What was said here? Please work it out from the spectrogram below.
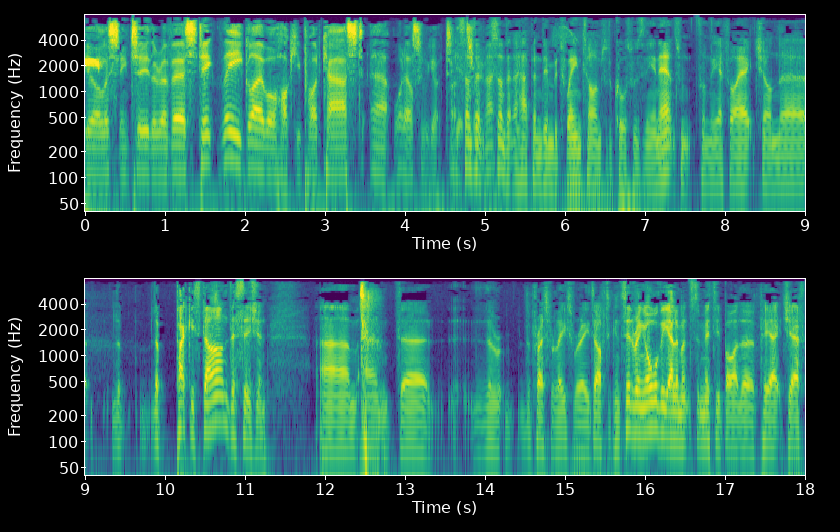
You're listening to the Reverse Stick, the Global Hockey Podcast. Uh, what else have we got to get something, through? Something that happened in between times, of course, was the announcement from the FIH on uh, the the Pakistan decision. Um, and uh, the the press release reads: After considering all the elements submitted by the PHF,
